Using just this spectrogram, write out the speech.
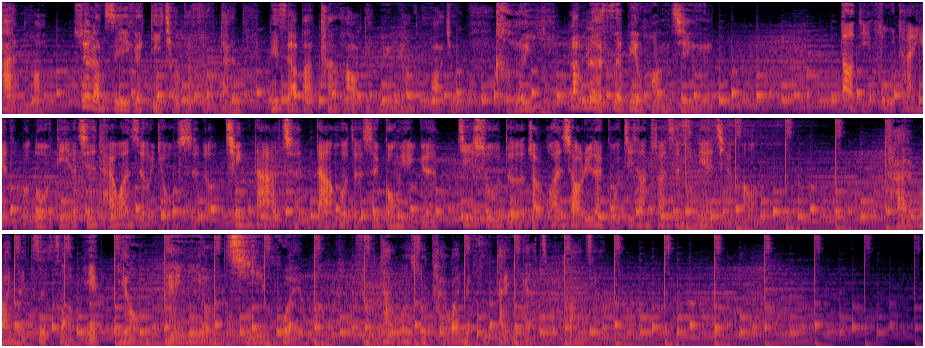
碳哈，虽然是一个地球的负担，你只要把碳好好的运用的话，就可以让垃圾变黄金。到底负碳应该怎么落地呢？其实台湾是有优势的，清大、成大或者是工研院技术的转换效率在国际上算是名列前茅。台湾的制造业有没有机会往负碳，或者说台湾的负碳应该怎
